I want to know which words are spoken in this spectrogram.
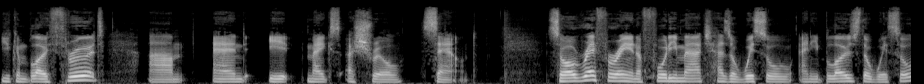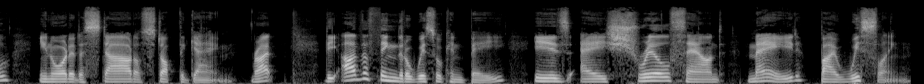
you can blow through it, um, and it makes a shrill sound. So a referee in a footy match has a whistle and he blows the whistle in order to start or stop the game, right? The other thing that a whistle can be is a shrill sound made by whistling.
